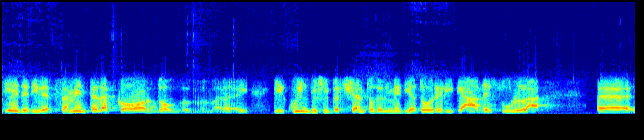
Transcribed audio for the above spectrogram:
siete diversamente d'accordo il 15% del mediatore ricade sulla eh,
